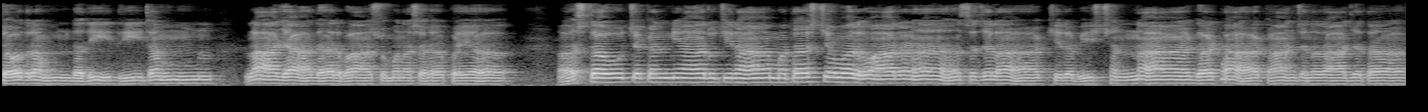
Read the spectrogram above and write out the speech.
चौद्रं दधिधृतं लाजादर्भासुमनसः पय। अष्टौ च कन्या रुचिरा मतश्च वरवारण सजलाक्षिरभिच्छन्ना घटा काञ्चनराजता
